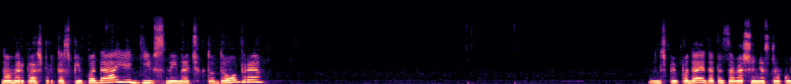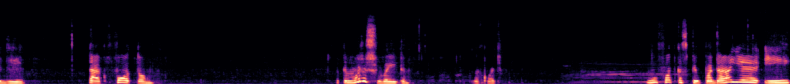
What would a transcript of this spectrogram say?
Номер паспорта співпадає, дівсний начебто добре. Співпадає дата завершення строку дії. Так, фото. А ти можеш вийти? Виходь. Ну, фотка співпадає і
